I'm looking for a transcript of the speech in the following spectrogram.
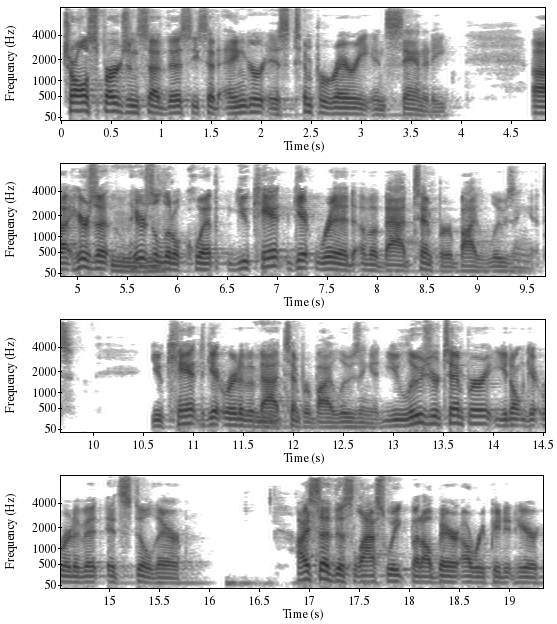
Charles Spurgeon said this. He said, "Anger is temporary insanity." Uh, here's a mm. here's a little quip. You can't get rid of a bad temper by losing it. You can't get rid of a bad mm. temper by losing it. You lose your temper, you don't get rid of it, it's still there. I said this last week, but I'll bear I'll repeat it here.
